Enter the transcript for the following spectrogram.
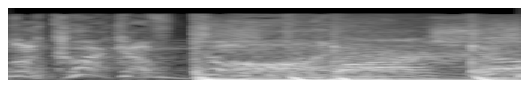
to the crack of dawn.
